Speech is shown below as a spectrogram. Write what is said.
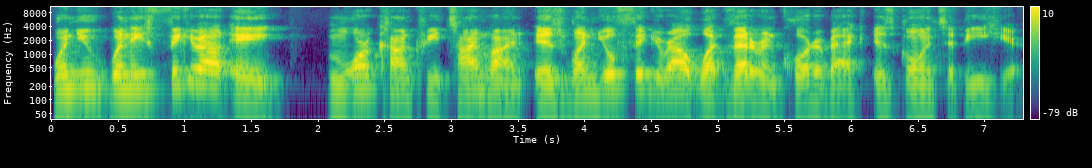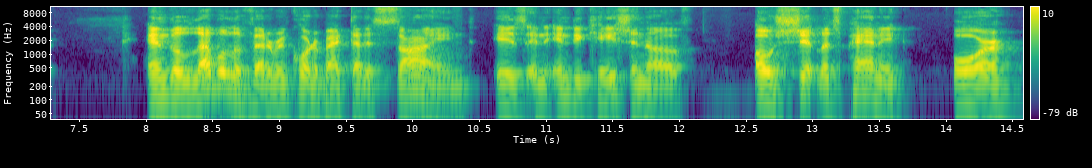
when you when they figure out a more concrete timeline is when you'll figure out what veteran quarterback is going to be here, and the level of veteran quarterback that is signed is an indication of, oh shit, let's panic, or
